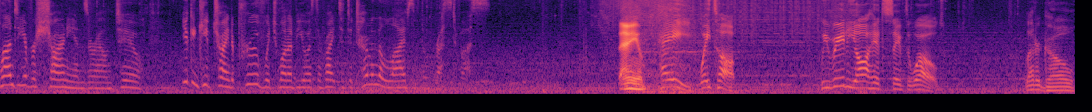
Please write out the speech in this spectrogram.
plenty of Rasharnians around too. You can keep trying to prove which one of you has the right to determine the lives of the rest of us. Damn. Hey, wait up. We really are here to save the world. Let her go.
